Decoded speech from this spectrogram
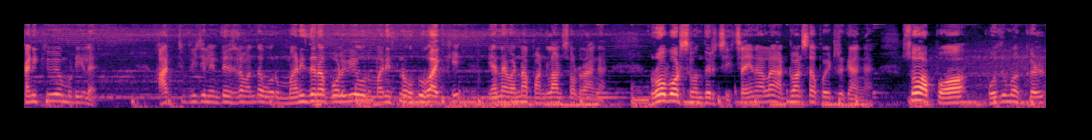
கணிக்கவே முடியல. ஆர்டிஃபிஷியல் இன்டெலிஜென்ஸில் வந்து ஒரு மனிதனை போலவே ஒரு மனிதனை உருவாக்கி என்ன வேணால் பண்ணலான்னு சொல்கிறாங்க ரோபோட்ஸ் வந்துருச்சு. சைனாலாம் அட்வான்ஸாக போயிட்டுருக்காங்க. ஸோ அப்போது பொதுமக்கள்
